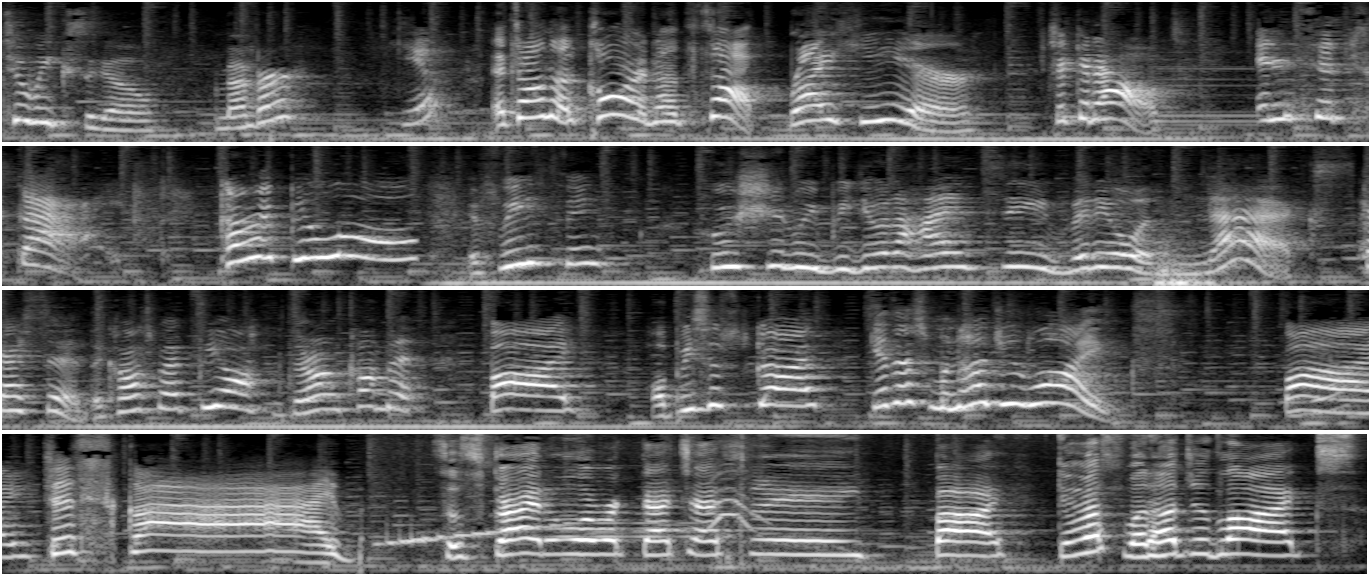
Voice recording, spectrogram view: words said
two weeks ago. Remember? Yep. It's on the card on the top, right here. Check it out. And subscribe. Comment below if we think who should we be doing a hide and seek video with next. Like I said, the comments might be off. If they're on comment, bye. Hope you subscribe. Get us 100 likes. Bye. Subscribe. Subscribe to Little Rick That Chemistry. Bye. Give us 100 likes.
